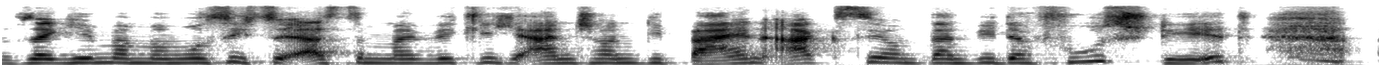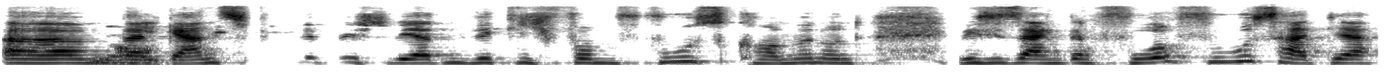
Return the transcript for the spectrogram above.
Da sage ich immer, man muss sich zuerst einmal wirklich anschauen, die Beinachse und dann wie der Fuß steht, ähm, ja. weil ganz viele Beschwerden wirklich vom Fuß kommen. Und wie Sie sagen, der Vorfuß hat ja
